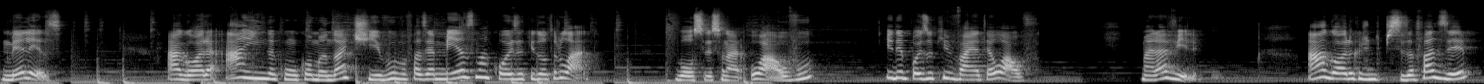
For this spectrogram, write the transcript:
Beleza. Agora, ainda com o comando ativo, vou fazer a mesma coisa aqui do outro lado. Vou selecionar o alvo e depois o que vai até o alvo. Maravilha! Agora o que a gente precisa fazer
